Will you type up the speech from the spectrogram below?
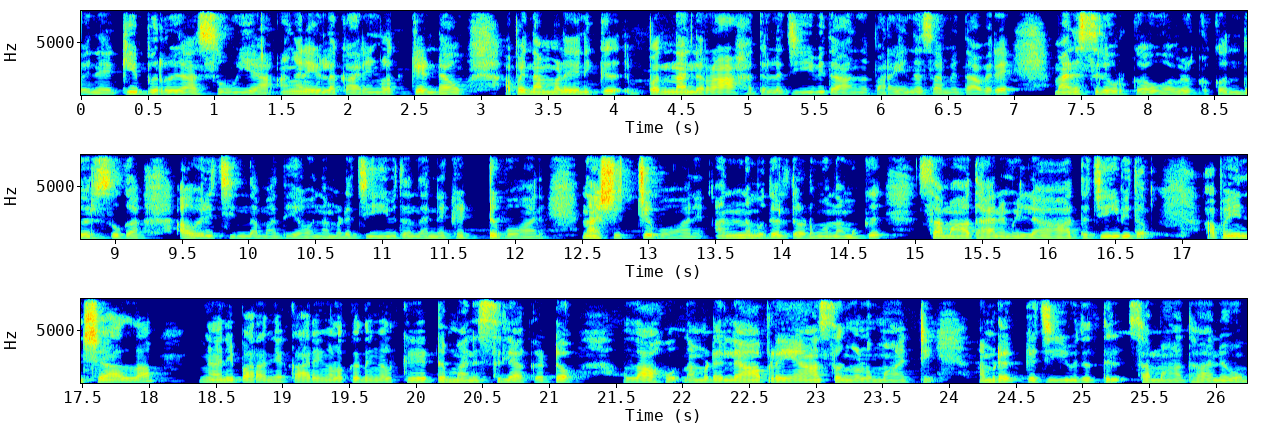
പിന്നെ കിബിർ അസൂയ അങ്ങനെയുള്ള കാര്യങ്ങളൊക്കെ ഉണ്ടാവും. അപ്പം നമ്മൾ എനിക്ക് ഇപ്പം നല്ല റാഹത്തുള്ള ജീവിതമാണെന്ന് പറയുന്ന സമയത്ത് അവരെ മനസ്സിലോർക്കുക അവർക്കൊക്കെ എന്തൊരു സുഖം. ആ ഒരു ചിന്ത മതിയാവും നമ്മുടെ ജീവിതം തന്നെ കെട്ടുപോകാൻ നശിച്ചു പോകാൻ അന്ന് മുതൽ തുടങ്ങും നമുക്ക് സമാധാനമില്ലാത്ത ജീവിതം. അപ്പോൾ ഇൻഷാല്ല ഞാൻ ഈ പറഞ്ഞ കാര്യങ്ങളൊക്കെ നിങ്ങൾ കേട്ട് മനസ്സിലാക്കുക കേട്ടോ. അള്ളാഹു നമ്മുടെ എല്ലാ പ്രയാസങ്ങളും മാറ്റി നമ്മുടെയൊക്കെ ജീവിതത്തിൽ സമാധാനവും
